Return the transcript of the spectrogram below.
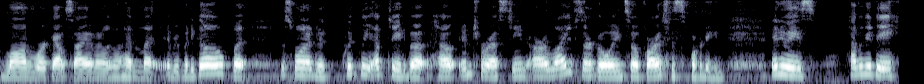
lawn work outside. I'm going to go ahead and let everybody go, but just wanted to quickly update about how interesting our lives are going so far this morning. Anyways, have a good day.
